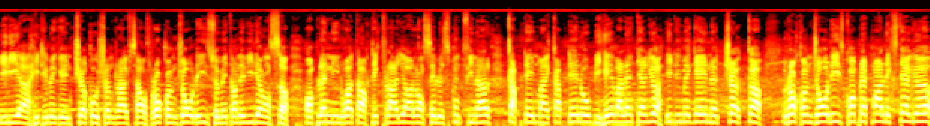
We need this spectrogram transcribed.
Il y a Hit Him Again, Chuck Ocean Drive South, Rock on Jordy se met en évidence. En pleine ligne droite, Arctic Flyer a lancé le sprint final. Captain, My Captain, Behave à l'intérieur. Hit Him Again, Chuck, Rock on Jordies complètement à l'extérieur.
